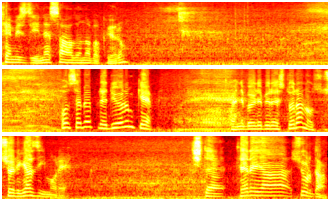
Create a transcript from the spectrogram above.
temizliğine, sağlığına bakıyorum. O sebeple diyorum ki hani böyle bir restoran olsun. Şöyle yazayım oraya. İşte tereyağı şuradan.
